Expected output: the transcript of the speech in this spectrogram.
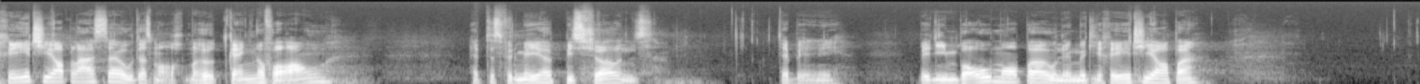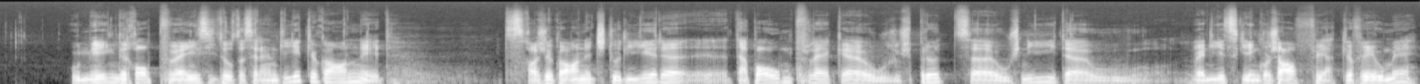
Kirsche ablesen, und das macht man heute noch von Hang, hat das für mich etwas Schönes. Dann bin ich, bin ich im Baum oben und nehme die Kirsche ab. Und im Hinterkopf weiss ich, das rendiert ja gar nicht. Das kannst du gar nicht studieren, den Baum pflegen und spritzen und schneiden. Und wenn ich jetzt arbeite, arbeite hätte ich ja viel mehr.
